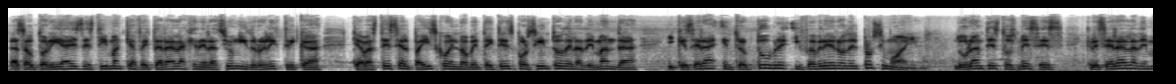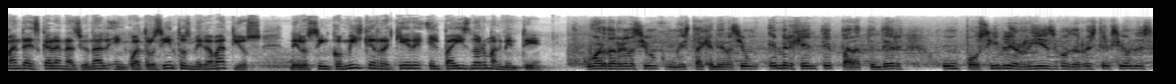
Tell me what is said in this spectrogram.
Las autoridades estiman que afectará a la generación hidroeléctrica que abastece al país con el 93% de la demanda y que será entre octubre y febrero del próximo año. Durante estos meses crecerá la demanda a escala nacional en 400 megavatios de los 5.000 que requiere el país normalmente. Guarda relación con esta generación emergente para atender un posible riesgo de restricciones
